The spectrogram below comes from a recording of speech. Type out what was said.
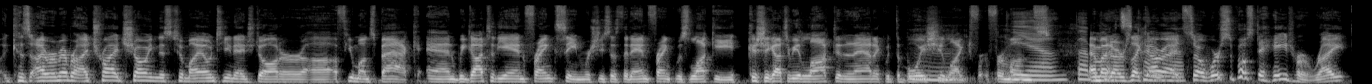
because I remember I tried showing this to my own teenage daughter uh, a few months back, and we got to the Anne Frank scene where she says that Anne Frank was lucky because she got to be locked in an attic with the boys she liked for, for months. Yeah, that and my daughter's like, "All right, rough." so we're supposed to hate her, right?"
